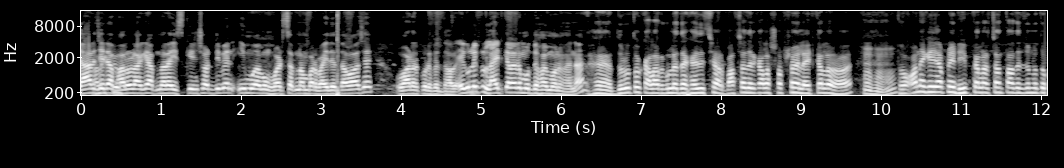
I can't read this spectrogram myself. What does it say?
যার যেটা ভালো লাগে আপনারা স্ক্রিনশট দিবেন। ইমো এবং হোয়াটসঅ্যাপ নাম্বার বাইদের দেওয়া আছে অর্ডার করে ফেলতে হবে। এগুলো একটু লাইট কালারের মধ্যে হয় মনে হয় না? হ্যাঁ দ্রুত কালারগুলো দেখা দিচ্ছে। আর বাচ্চাদের কালার সবসময় লাইট কালার হয়। তো অনেকেই আপনি ডিপ কালার চান তাদের জন্য তো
